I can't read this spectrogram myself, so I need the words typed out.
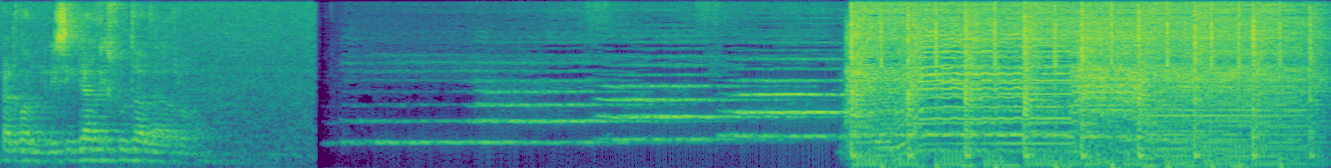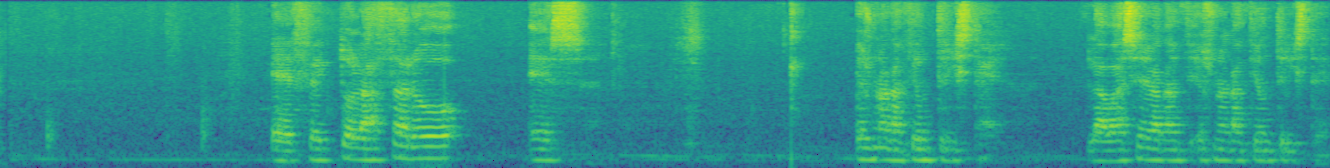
perdón, ni siquiera disfrutar de la droga. Efecto Lázaro es, es una canción triste. La base de la canción es una canción triste.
